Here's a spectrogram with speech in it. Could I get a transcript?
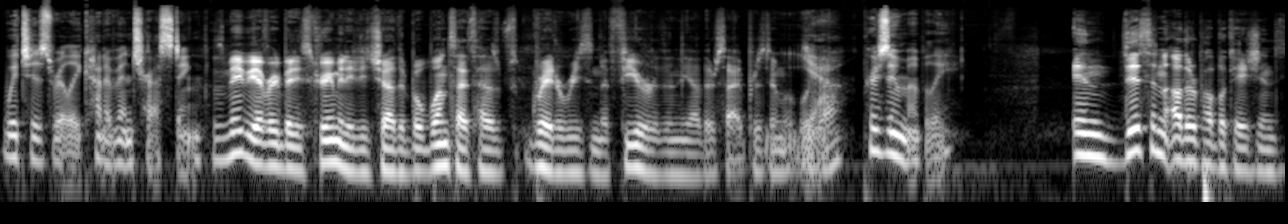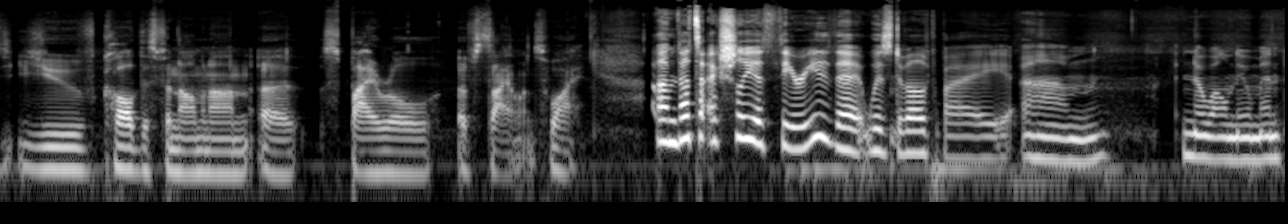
which is really kind of interesting. Because maybe everybody's screaming at each other, but one side has greater reason to fear than the other side, presumably. yeah, presumably. In this and other publications, you've called this phenomenon a spiral of silence. Why? Um, that's actually a theory that was developed by um, Noelle-Neumann.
